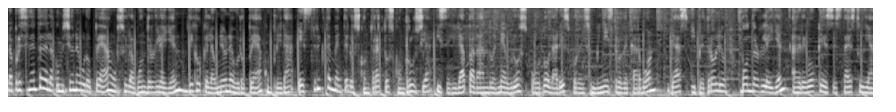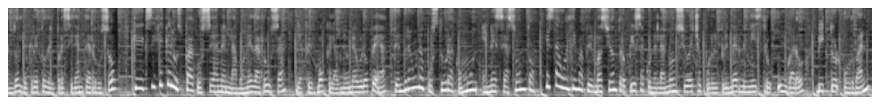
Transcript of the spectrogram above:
La presidenta de la Comisión Europea, Ursula von der Leyen, dijo que la Unión Europea cumplirá estrictamente los contratos con Rusia y seguirá pagando en euros o dólares por el suministro de carbón, gas y petróleo. Von der Leyen agregó que se está estudiando el decreto del presidente ruso que exige que los pagos sean en la moneda rusa y afirmó que la Unión Europea tendrá una postura común en ese asunto. Esta última afirmación tropieza con el anuncio hecho por el primer ministro húngaro, Víctor Orbán,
